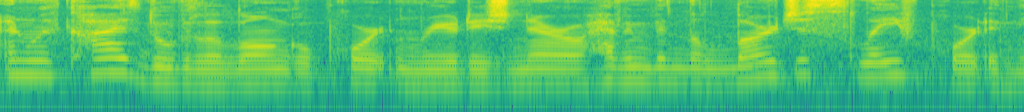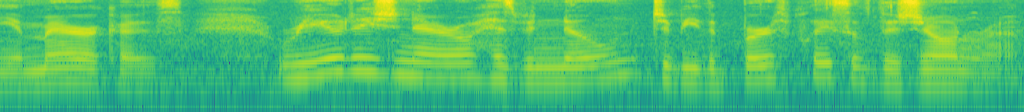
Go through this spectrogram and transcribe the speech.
And with Cais do Valongo port in Rio de Janeiro having been the largest slave port in the Americas, Rio de Janeiro has been known to be the birthplace of the genre,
